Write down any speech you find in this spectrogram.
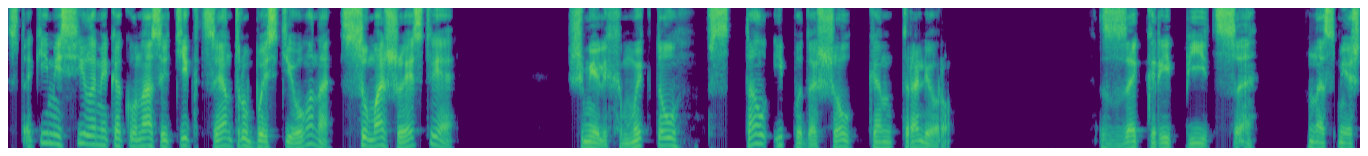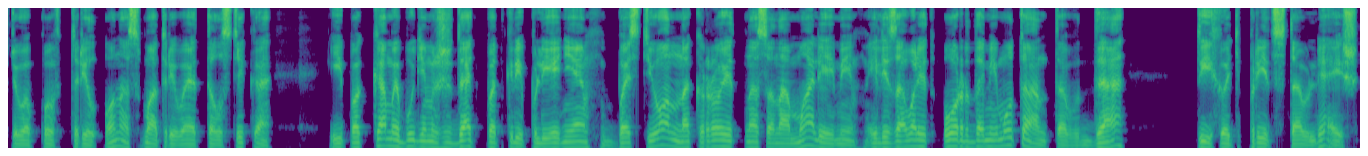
С такими силами, как у нас, идти к центру бастиона? Сумасшествие!» Шмель хмыкнул, встал и подошел к контролеру. «Закрепиться!» – насмешливо повторил он, осматривая толстяка. «И пока мы будем ждать подкрепления, бастион накроет нас аномалиями или завалит ордами мутантов, да?» Ты хоть представляешь,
